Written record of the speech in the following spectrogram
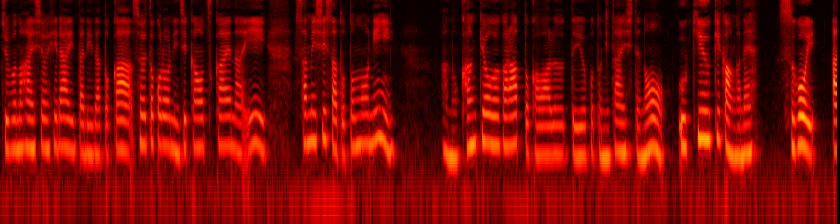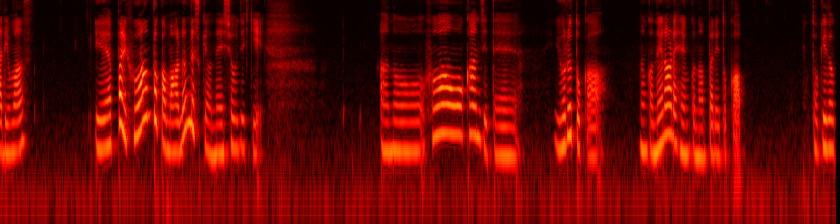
自分の配信を開いたりだとかそういうところに時間を使えない寂しさとともにあの環境がガラッと変わるっていうことに対してのウキウキ感がねすごいあります。いややっぱり不安とかもあるんですけどね正直。あの不安を感じて夜とかなんか寝られへんくなったりとか時々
